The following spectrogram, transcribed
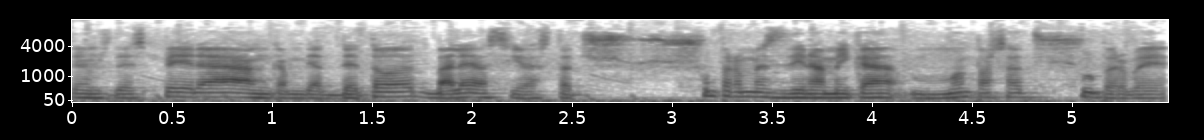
temps d'espera, han canviat de tot, ¿vale? o sigui, ha estat super més dinàmica, m'ho hem passat super bé,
